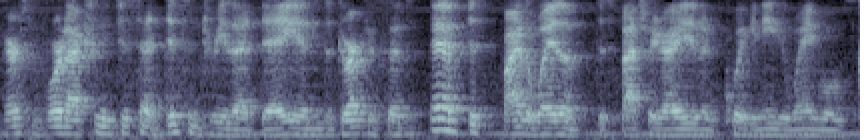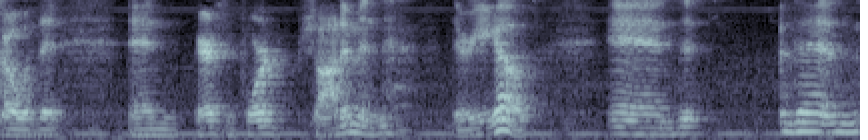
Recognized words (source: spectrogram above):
Harrison Ford actually just had dysentery that day, and the director said, "Yeah, just find a way to dispatch the guy in a quick and easy way, and we'll go with it." And Harrison Ford shot him, and there you go. And then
